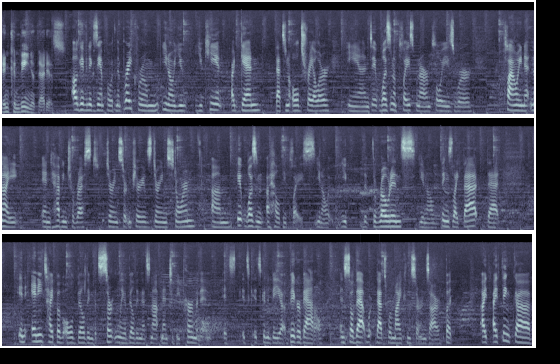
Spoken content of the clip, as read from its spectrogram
inconvenient that is. I'll give an example with the break room. You know, you, you can't, again, that's an old trailer, and it wasn't a place when our employees were plowing at night and having to rest during certain periods during a storm. Um, it wasn't a healthy place. You know, you, the, the rodents, you know, things like that, that in any type of old building, but certainly a building that's not meant to be permanent, it's, it's, it's going to be a bigger battle. And so that, that's where my concerns are. But I, I think uh,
